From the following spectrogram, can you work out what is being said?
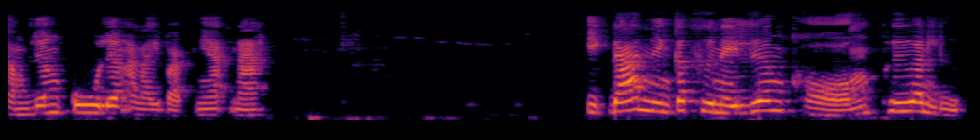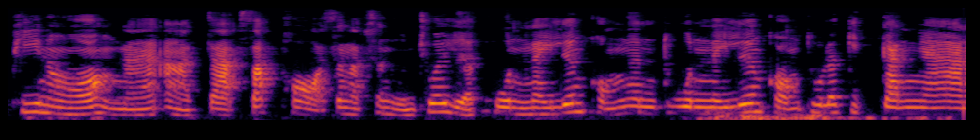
ทำเรื่องกู้เรื่องอะไรแบบนี้นะ อีกด้านหนึ่งก็คือในเรื่องของเพื่อนหรือพี่น้องนะอาจจะซัพพอร์ตสนับสนุนช่วยเหลือคุณในเรื่องของเงินทุน ในเรื่องของธุรกิจการงาน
